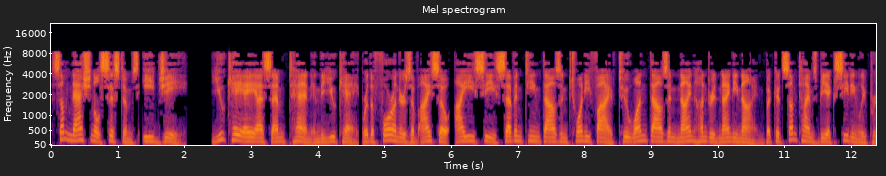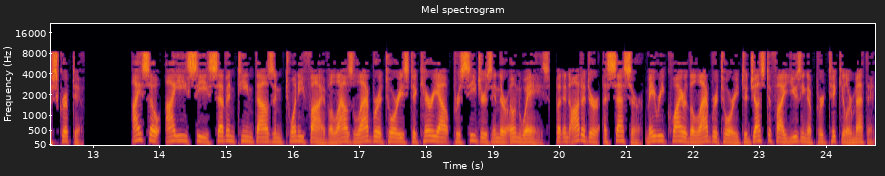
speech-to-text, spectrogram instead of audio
Some national systems e.g. UKASM 10 in the UK were the forerunners of ISO IEC 17025-1999 but could sometimes be exceedingly prescriptive. ISO IEC 17025 allows laboratories to carry out procedures in their own ways, but an auditor assessor may require the laboratory to justify using a particular method.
